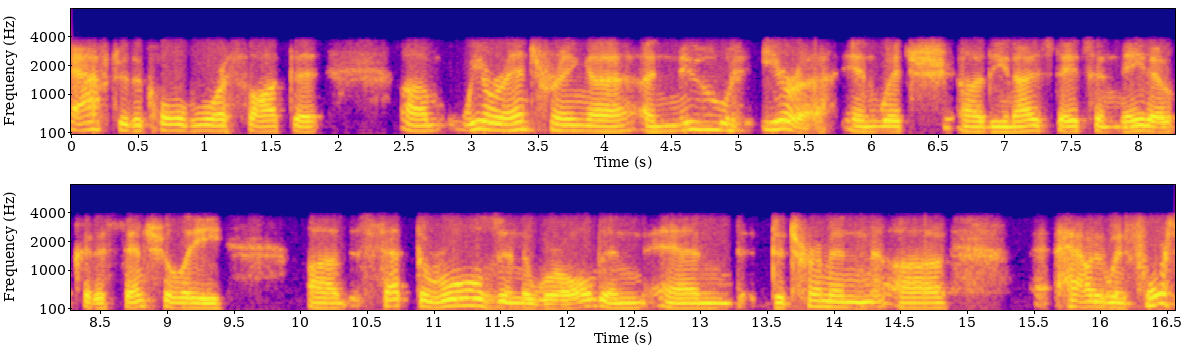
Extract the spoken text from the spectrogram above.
after the Cold War, thought that um, we were entering a, a, new era in which uh, the United States and NATO could essentially uh, set the rules in the world and and determine uh, how to enforce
